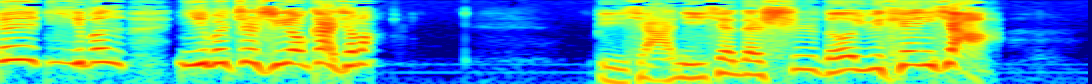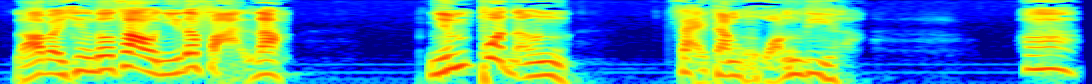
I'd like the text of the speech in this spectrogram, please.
哎，你们，你们这是要干什么？陛下，你现在失德于天下，老百姓都造你的反了，您不能再当皇帝了。啊，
